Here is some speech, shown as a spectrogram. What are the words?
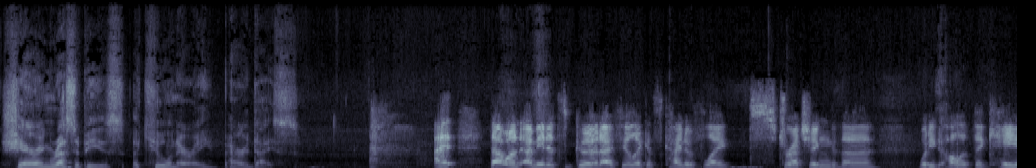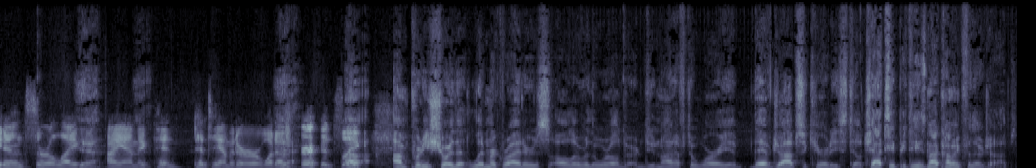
sharing recipes, a culinary paradise. I that one. I mean, it's good. I feel like it's kind of like stretching the what do you yeah. call it? The cadence or like yeah. iambic yeah. pen, pentameter or whatever. It's like I, am pretty sure that limerick writers all over the world are, do not have to worry. They have job security still. ChatGPT is not coming for their jobs.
